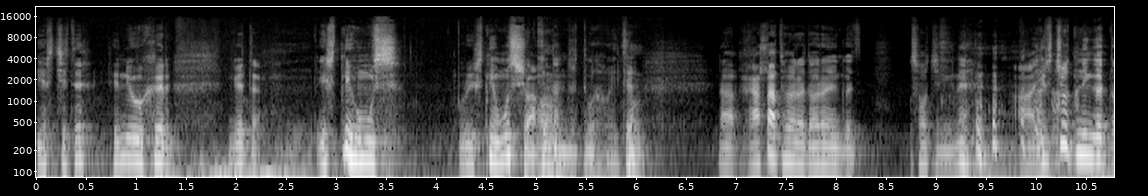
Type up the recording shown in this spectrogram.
ярьчи те. Тэрний юу гэхээр ингээд эртний хүмүүс бүр эртний хүмүүс шүү агууд амьдэрдэг байх бай. На галаа тойроод орой ингээд сууж ийн гинэ. А эрчүүд нь ингээд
